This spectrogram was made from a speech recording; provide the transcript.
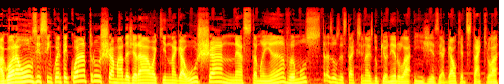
Agora 11:54 chamada geral aqui na Gaúcha. Nesta manhã vamos trazer os destaques finais do pioneiro lá em GZH, o que é destaque lá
